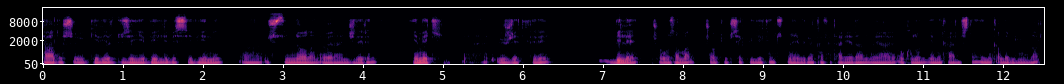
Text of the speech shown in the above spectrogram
daha doğrusu gelir düzeyi belli bir seviyenin üstünde olan öğrencilerin yemek ücretleri bile çoğu zaman çok yüksek bir yakın tutmayabiliyor. Kafeteryadan veya okulun yemekhanesinden yemek alabiliyorlar.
